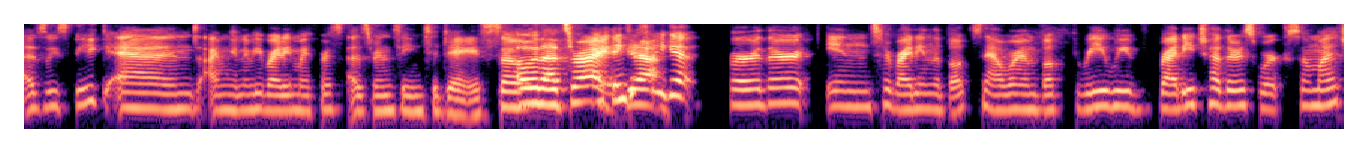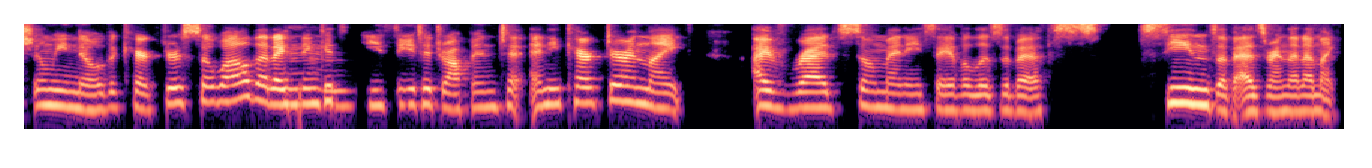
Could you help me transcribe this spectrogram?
as we speak, and I'm going to be writing my first Ezryn scene today. So oh, that's right. I think yeah. as we get further into writing the books, now we're in book three. We've read each other's work so much, and we know the characters so well that I mm-hmm. think it's mm-hmm. easy to drop into any character. And like I've read so many, say, of Elizabeth's scenes of Ezryn and then I'm like,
